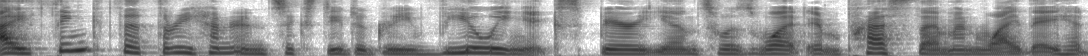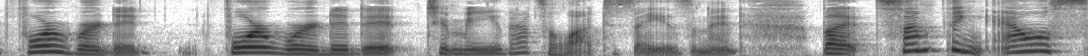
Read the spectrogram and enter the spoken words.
I think the 360 degree viewing experience was what impressed them and why they had forwarded forwarded it to me. That's a lot to say, isn't it? But something else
